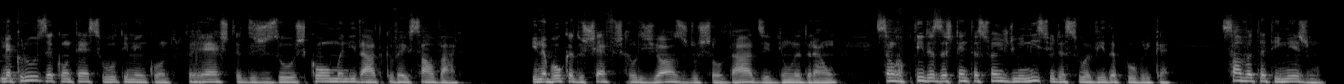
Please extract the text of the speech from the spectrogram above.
Na cruz acontece o último encontro terrestre de Jesus com a humanidade que veio salvar. E na boca dos chefes religiosos, dos soldados e de um ladrão, são repetidas as tentações do início da sua vida pública. Salva-te a ti mesmo.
